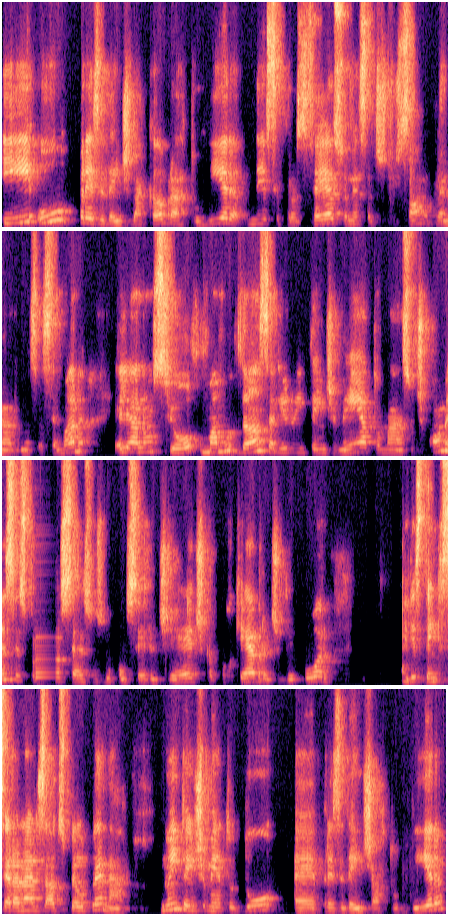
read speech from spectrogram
e o presidente da Câmara, Arthur Lira, nesse processo, nessa discussão no plenário nessa semana, ele anunciou uma mudança ali no entendimento, Márcio, de como esses processos do Conselho de Ética, por quebra de decoro, eles têm que ser analisados pelo plenário. No entendimento do é, presidente Arthur Lira,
